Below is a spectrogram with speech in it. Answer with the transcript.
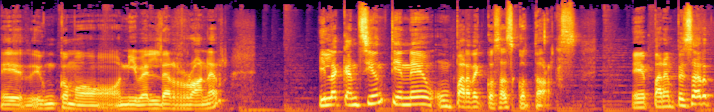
eh, un como nivel de runner. Y la canción tiene un par de cosas cotorras. Eh, para empezar,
